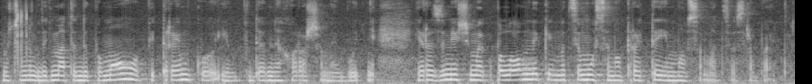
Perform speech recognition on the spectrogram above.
тому що вони будуть мати допомогу, підтримку, і буде в них хороше майбутнє. Я розумію, що ми як паломники, ми це мусимо пройти і мусимо це зробити.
